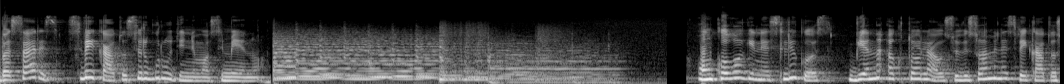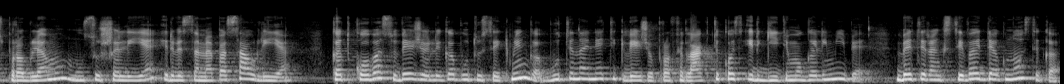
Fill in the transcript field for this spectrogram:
Vasaris - sveikatos ir grūdinimosi mėnuo. Onkologinės lygos - viena aktualiausių visuomenės sveikatos problemų mūsų šalyje ir visame pasaulyje. Kad kova su vėžio lyga būtų sėkminga, būtina ne tik vėžio profilaktikos ir gydymo galimybė, bet ir ankstyva diagnostika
